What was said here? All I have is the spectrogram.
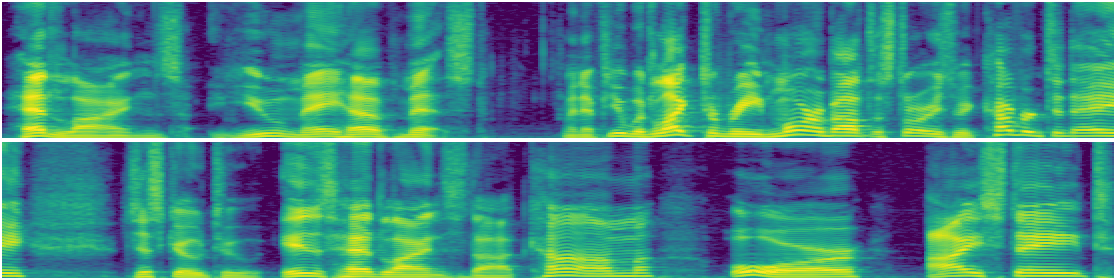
headlines you may have missed. And if you would like to read more about the stories we covered today, just go to isheadlines.com or istate.tv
